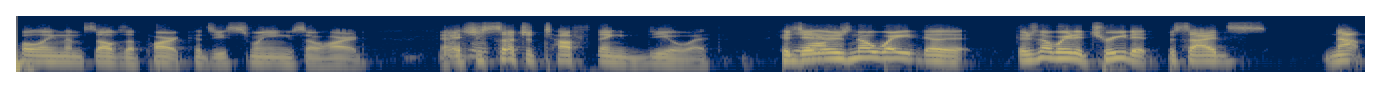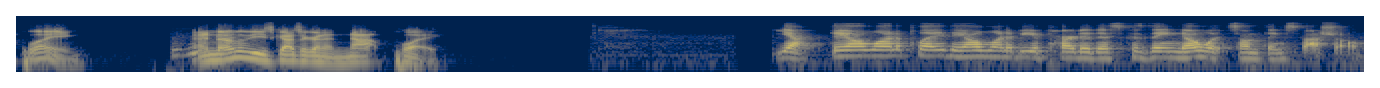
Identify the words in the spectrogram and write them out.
pulling themselves apart because he's swinging so hard. And it's mm-hmm. just such a tough thing to deal with because Yeah. there's no way to there's no way to treat it besides not playing. Mhm. And none of these guys are going to not play. yeah, they all want to play. They all want to be a part of this because they know it's something special.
